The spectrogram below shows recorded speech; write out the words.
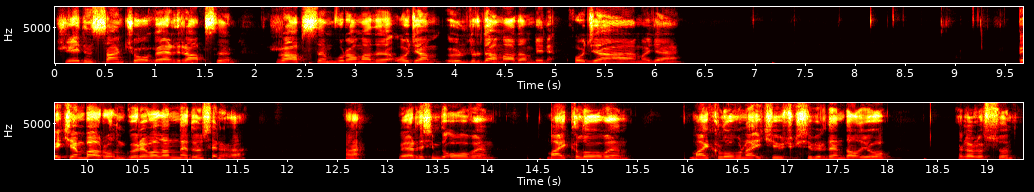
Jadon Sancho verdi Raps'ın. Raps'ın vuramadı. Hocam öldürdü ama adam beni. Hocam hocam. Beckenbauer oğlum görev alanına dönsene la. Ha verdi şimdi Owen. Michael Owen. Michael Owen'a 2-3 kişi birden dalıyor. Helal olsun.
